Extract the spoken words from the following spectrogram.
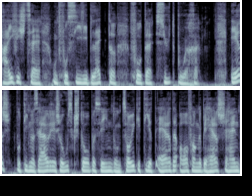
Haifischzähne und fossile Blätter von den Südbuchen. Erst, wo die Dinosaurier schon ausgestorben sind und Säugetiere die Erde anfangen beherrschen haben,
